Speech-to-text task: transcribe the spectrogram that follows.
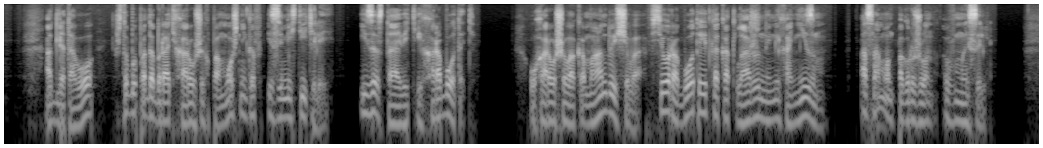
а для того, чтобы подобрать хороших помощников и заместителей и заставить их работать. У хорошего командующего все работает как отлаженный механизм, а сам он погружен в мысль.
